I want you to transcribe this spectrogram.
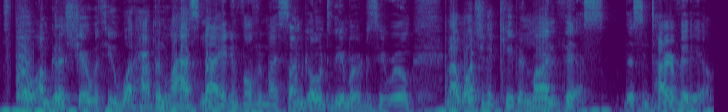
So I'm gonna share with you what happened last night involving my son going to the emergency room. And I want you to keep in mind this, this entire video.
